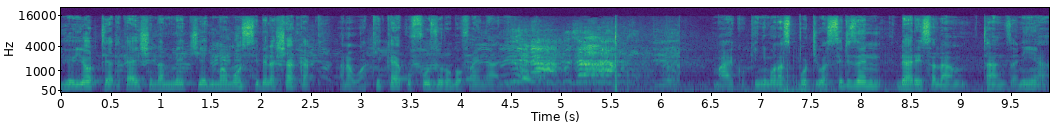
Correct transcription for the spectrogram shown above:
Yoyote atakayeshinda mechi ya Jumamosi bila shaka ana uhakika ya kufuzu robo fainali. Michael Kinyi, mwanaspoti wa Citizen, Dar es Salaam, Tanzania.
